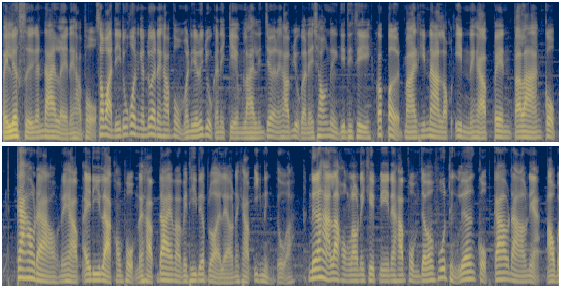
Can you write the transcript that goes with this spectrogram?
ไปเลือกซื้อกันได้เลยนะครับผมสวัสดีทุกคนกันด้วยนะครับผมวันนี้เราอยู่กันในเกม Line Ranger นะครับอยู่กันในช่อง 1 GTC ก็เปิดมาที่หน้าล็อกอินนะครับเป็นตารางกบ 9 ดาวนะครับ ID หลักของผมนะครับได้มาเป็นที่เรียบร้อยแล้วนะครับอีก 1 ตัว เนื้อหาหลักของเราในคลิปนี้นะครับผมจะมาพูดถึงเรื่องกบ 9 ดาวเนี่ยเอาไป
